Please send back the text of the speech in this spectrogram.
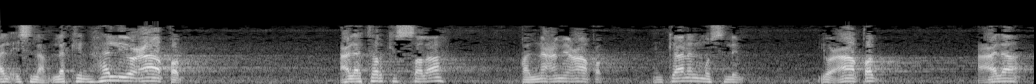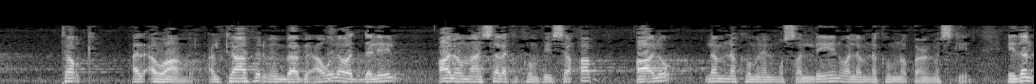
الإسلام. لكن هل يعاقب على ترك الصلاة؟ قال نعم يعاقب. إن كان المسلم يعاقب على ترك الأوامر الكافر من باب أولى والدليل قالوا ما سلككم في سقر قالوا لم نكن من المصلين ولم نكن نطعم المسكين. إذا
